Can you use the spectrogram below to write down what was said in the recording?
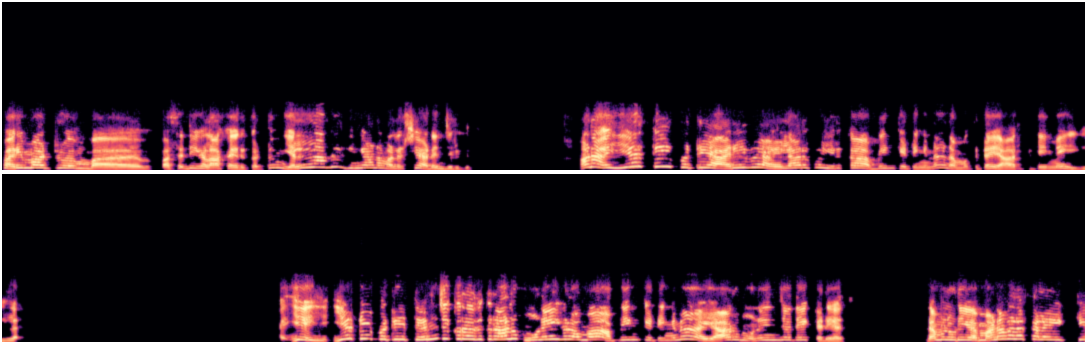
பரிமாற்றும் வ வசதிகளாக இருக்கட்டும், எல்லாமே விஞ்ஞான வளர்ச்சி அடைஞ்சிருக்குது. ஆனா இயற்கை பற்றிய அறிவு எல்லாருக்கும் இருக்கா அப்படின்னு கேட்டீங்கன்னா, நம்மகிட்ட யாருக்கிட்டயுமே இல்ல. இ இயற்கை பற்றி தெரிஞ்சுக்கிறதுக்குனாலும் முனைகிறோமா அப்படின்னு கேட்டீங்கன்னா, யாரும் முனைஞ்சதே கிடையாது. நம்மளுடைய மனவளக்கலைக்கு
